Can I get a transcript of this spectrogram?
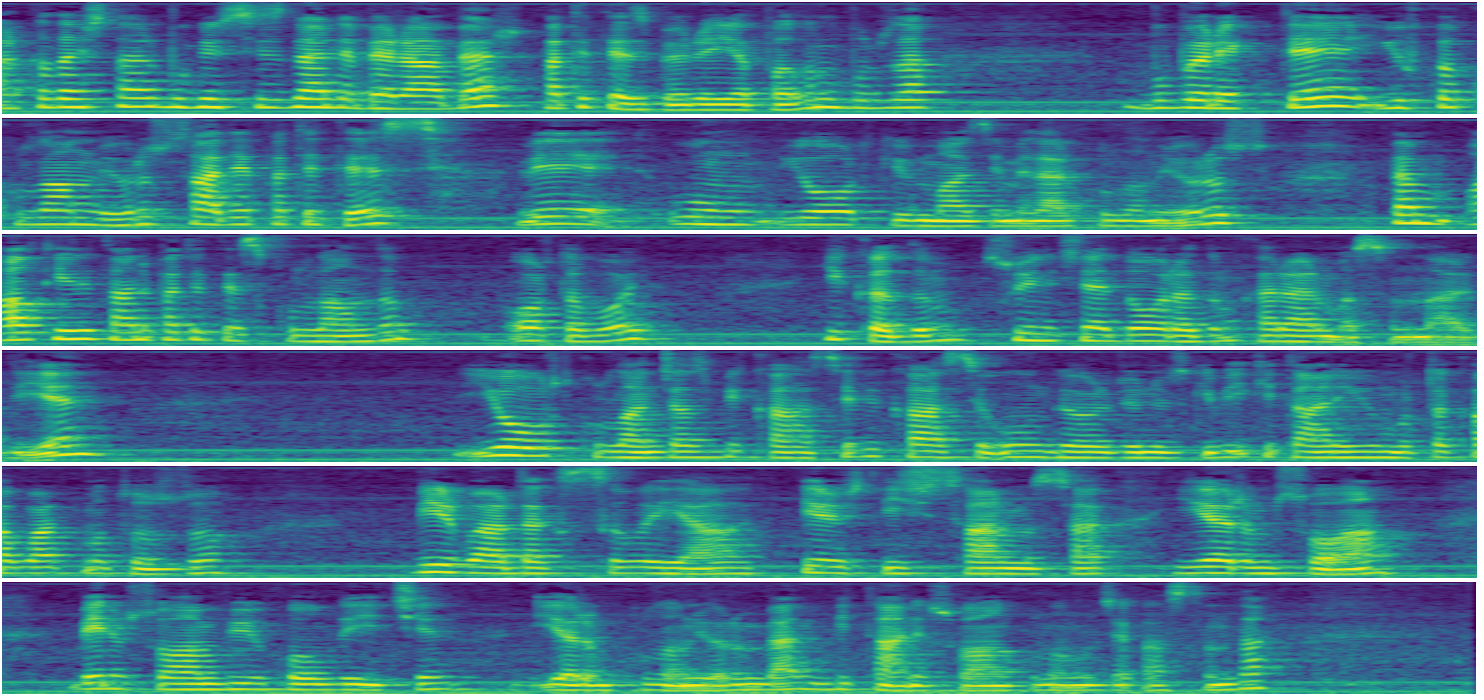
Arkadaşlar bugün sizlerle beraber patates böreği yapalım. Burada bu börekte yufka kullanmıyoruz. Sade patates ve un, yoğurt gibi malzemeler kullanıyoruz. Ben 6-7 tane patates kullandım. Orta boy. Yıkadım. Suyun içine doğradım kararmasınlar diye. Yoğurt kullanacağız bir kase. Bir kase un gördüğünüz gibi. iki tane yumurta, kabartma tozu, bir bardak sıvı yağ, bir diş sarımsak, yarım soğan. Benim soğan büyük olduğu için yarım kullanıyorum. Ben bir tane soğan kullanılacak aslında.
